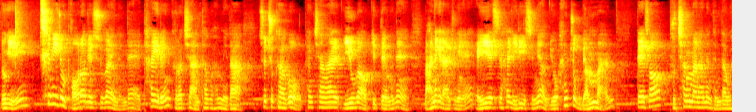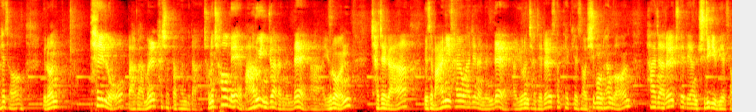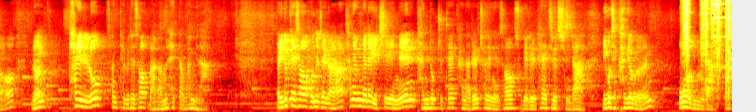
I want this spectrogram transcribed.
여기 틈이 좀 벌어질 수가 있는데 타일은 그렇지 않다고 합니다. 수축하고 팽창할 이유가 없기 때문에 만약에 나중에 AS 할 일이 있으면 요 한쪽 면만 떼서 부착만 하면 된다고 해서 이런 타일로 마감을 하셨다고 합니다. 저는 처음에 마루인 줄 알았는데 아, 이런 자재가 요새 많이 사용하진 않는데 아, 이런 자재를 선택해서 시공을 한 건 하자를 최대한 줄이기 위해서 이런 타일로 선택을 해서 마감을 했다고 합니다. 자, 이렇게 해서 오늘 제가 탄현면에 위치해 있는 단독주택 하나를 촬영해서 소개를 해드렸습니다. 이곳의 가격은 5억입니다.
